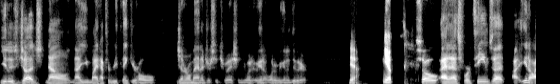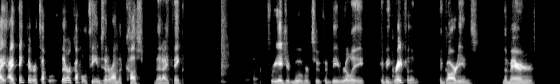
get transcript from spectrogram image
you lose Judge. Now now you might have to rethink your whole general manager situation. What you know, what are we going to do here? Yeah. Yep. So and as for teams that I, you know, I I think there are a couple there are a couple of teams that are on the cusp that I think a free agent move or two could be really could be great for them. The Guardians, the Mariners.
